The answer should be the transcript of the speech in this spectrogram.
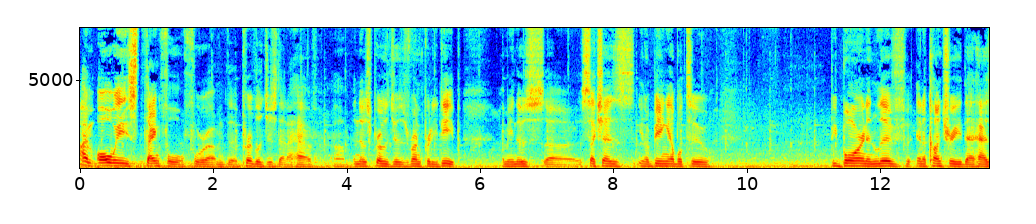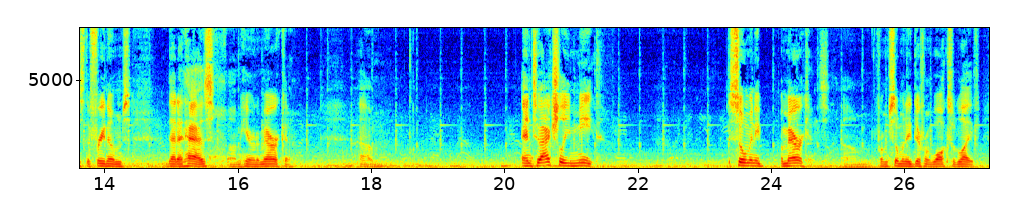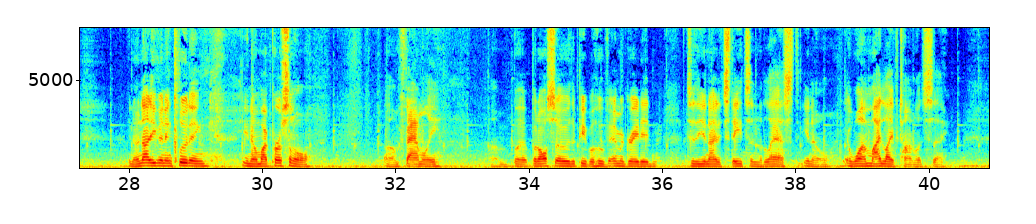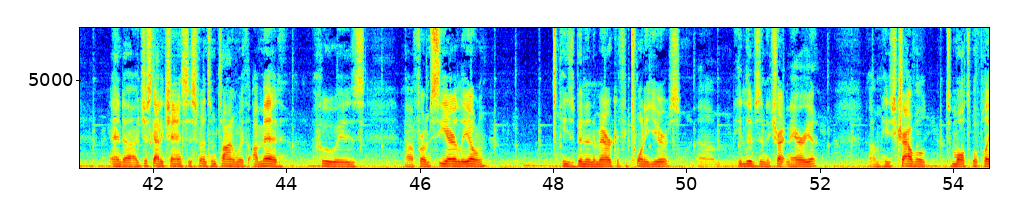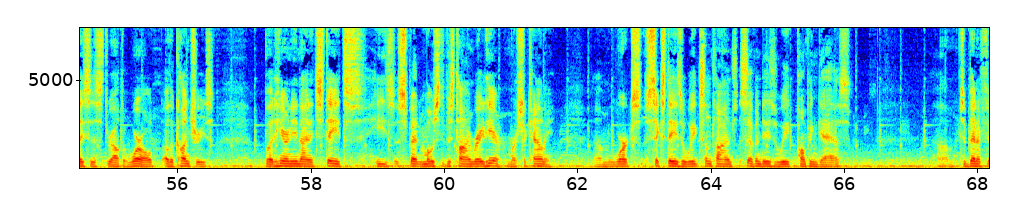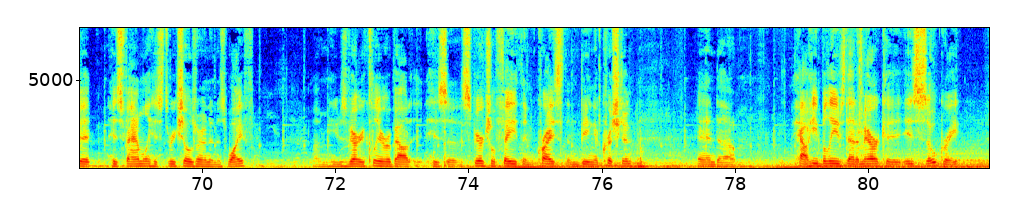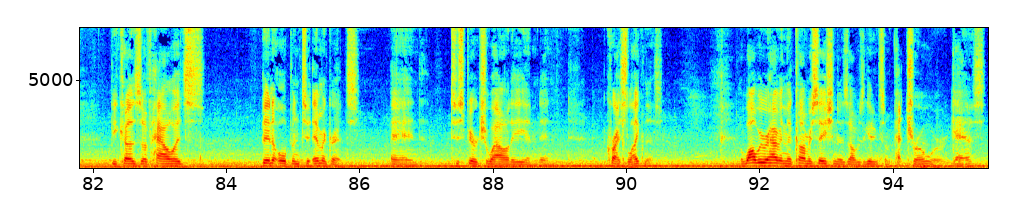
I'm always thankful for um, the privileges that I have, um, and those privileges run pretty deep. I mean, those uh, such as you know being able to be born and live in a country that has the freedoms that it has um, here in America, um, and to actually meet so many Americans um, from so many different walks of life. You know, not even including you know my personal um, family, um, but but also the people who've immigrated to the United States in the last you know one my lifetime, let's say. And uh, I just got a chance to spend some time with Ahmed, who is uh, from Sierra Leone. He's been in America for 20 years. Um, he lives in the Trenton area. Um, he's traveled to multiple places throughout the world, other countries, but here in the United States, he's spent most of his time right here, Mercer County. Um, he works six days a week, sometimes seven days a week, pumping gas um, to benefit his family, his three children, and his wife. Um, he was very clear about his uh, spiritual faith in Christ and being a Christian, and um, how he believes that America is so great because of how it's been open to immigrants and to spirituality and, and Christ likeness. While we were having the conversation, as I was getting some petrol or gas,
